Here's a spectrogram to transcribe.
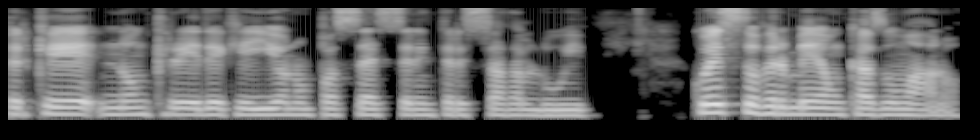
perché non crede che io non possa essere interessata a lui. Questo per me è un caso umano.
